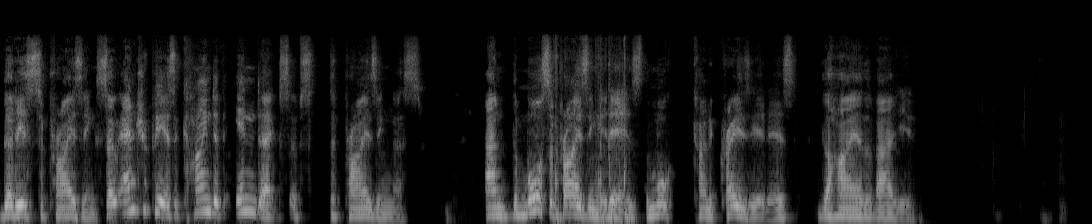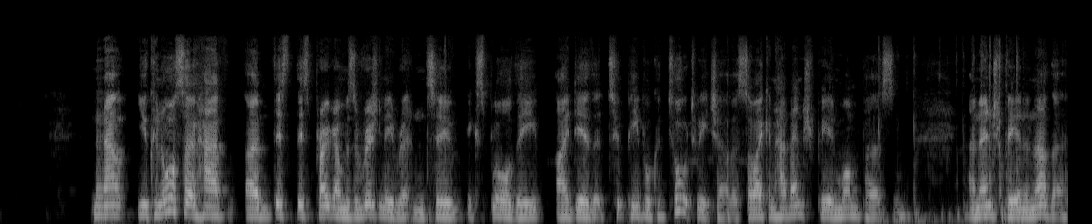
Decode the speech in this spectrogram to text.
that is surprising. So entropy is a kind of index of surprisingness. And the more surprising it is, the more kind of crazy it is, the higher the value. Now, you can also have, um, this, this program was originally written to explore the idea that two people could talk to each other. So I can have entropy in one person and entropy in another.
